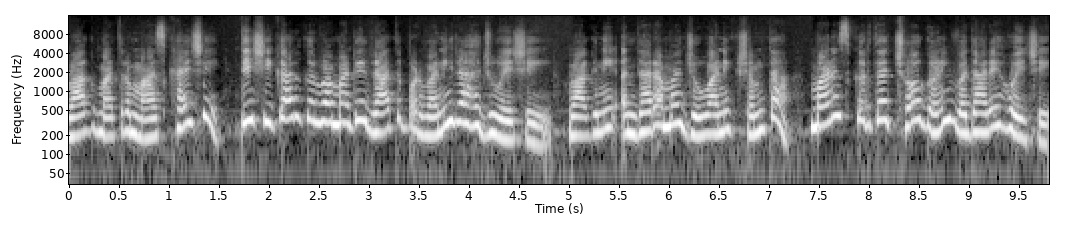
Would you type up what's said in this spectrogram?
વાઘ માત્ર માંસ ખાય છે, તે શિકાર કરવા માટે રાત પડવાની રાહ જુએ છે. વાઘની અંધારામાં જોવાની ક્ષમતા માણસ કરતા છ ગણી વધારે હોય છે.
